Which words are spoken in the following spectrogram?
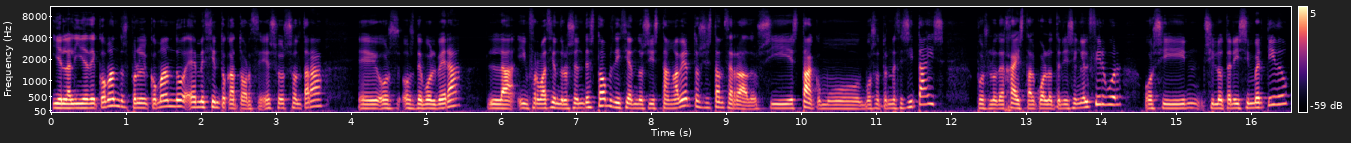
y en la línea de comandos poner el comando M114. Eso os soltará, eh, os, devolverá la información de los end stops diciendo si están abiertos, si están cerrados. Si está como vosotros necesitáis, pues lo dejáis tal cual lo tenéis en el firmware. O si, si lo tenéis invertido,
